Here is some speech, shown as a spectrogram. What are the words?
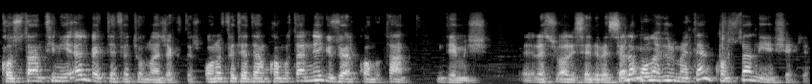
Konstantiniye elbette fetholunacaktır. Onu fetheden komutan ne güzel komutan demiş. E, Resul Aleyhisselatü Vesselam ona hürmeten Konstantiniye şehri.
